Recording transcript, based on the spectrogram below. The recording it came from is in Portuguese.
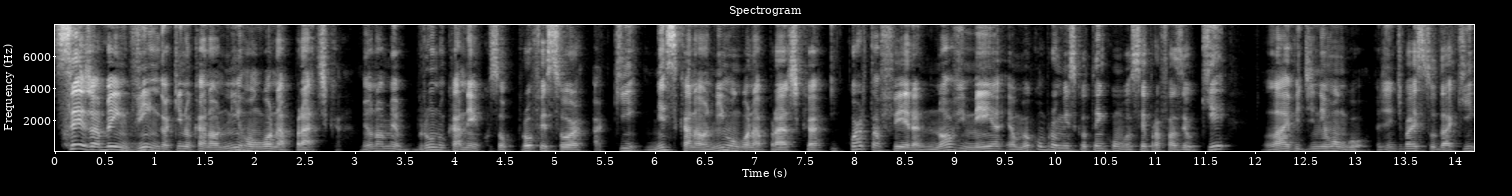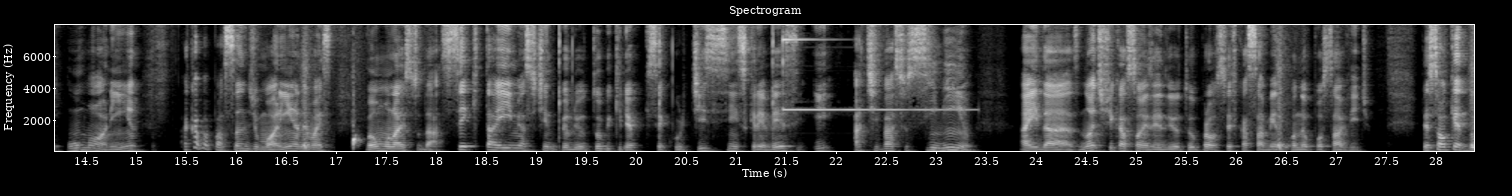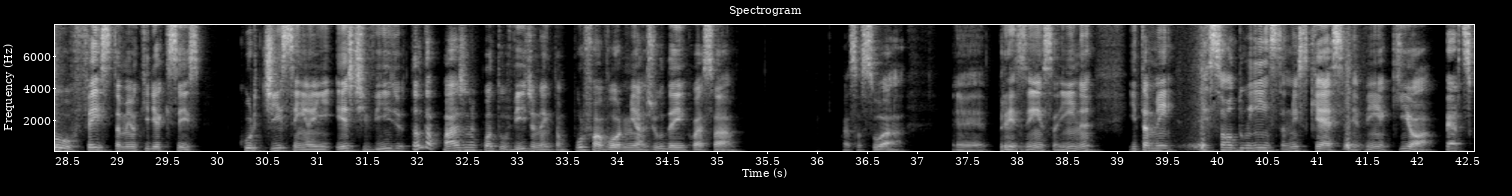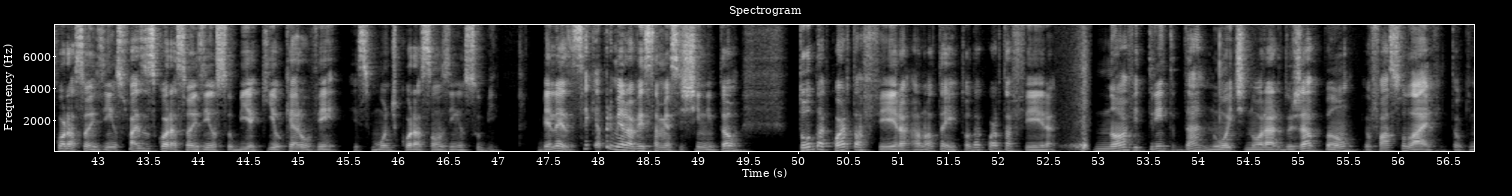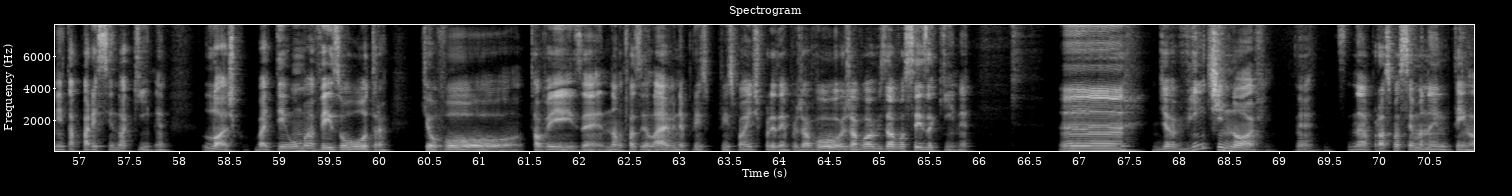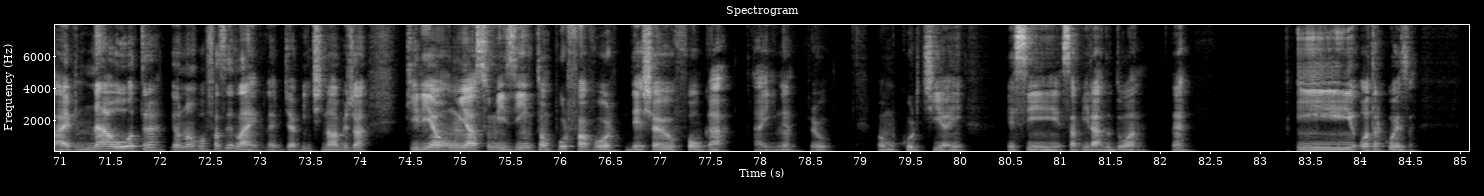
Seja bem-vindo aqui no canal Nihongo na Prática. Meu nome é Bruno Caneco, sou professor aqui nesse canal Nihongo na Prática e quarta-feira, 9h30, é o meu compromisso que eu tenho com você para fazer o quê? Live de Nihongo. A gente vai estudar aqui uma horinha, acaba passando de uma horinha, né? Mas vamos lá estudar. Você que está aí me assistindo pelo YouTube, queria que você curtisse, se inscrevesse e ativasse o sininho aí das notificações aí do YouTube para você ficar sabendo quando eu postar vídeo. Pessoal que é do Face também, eu queria que vocês curtissem aí este vídeo, tanto a página quanto o vídeo, né? Então, por favor, me ajuda aí com essa, com essa sua é, presença aí, né? E também, pessoal do Insta, não esquece, né? Vem aqui, ó, aperta os coraçõezinhos, faz os coraçõezinhos subir aqui, eu quero ver esse monte de coraçãozinho subir. Beleza? Você que é a primeira vez que está me assistindo, então, toda quarta-feira, anota aí, toda quarta-feira, 9h30 da noite, no horário do Japão, eu faço live. Então, que nem tá aparecendo aqui, né? Lógico, vai ter uma vez ou outra que eu vou, talvez, é, não fazer live, né? Principalmente, por exemplo, já vou, já vou avisar vocês aqui, né? Uh, dia 29, né? Na próxima semana ainda tem live. Na outra, eu não vou fazer live. Né? Dia 29 eu já queria um Yasumizinho, então, por favor, deixa eu folgar aí, né? Eu Vamos curtir aí esse, essa virada do ano, né? E outra coisa,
